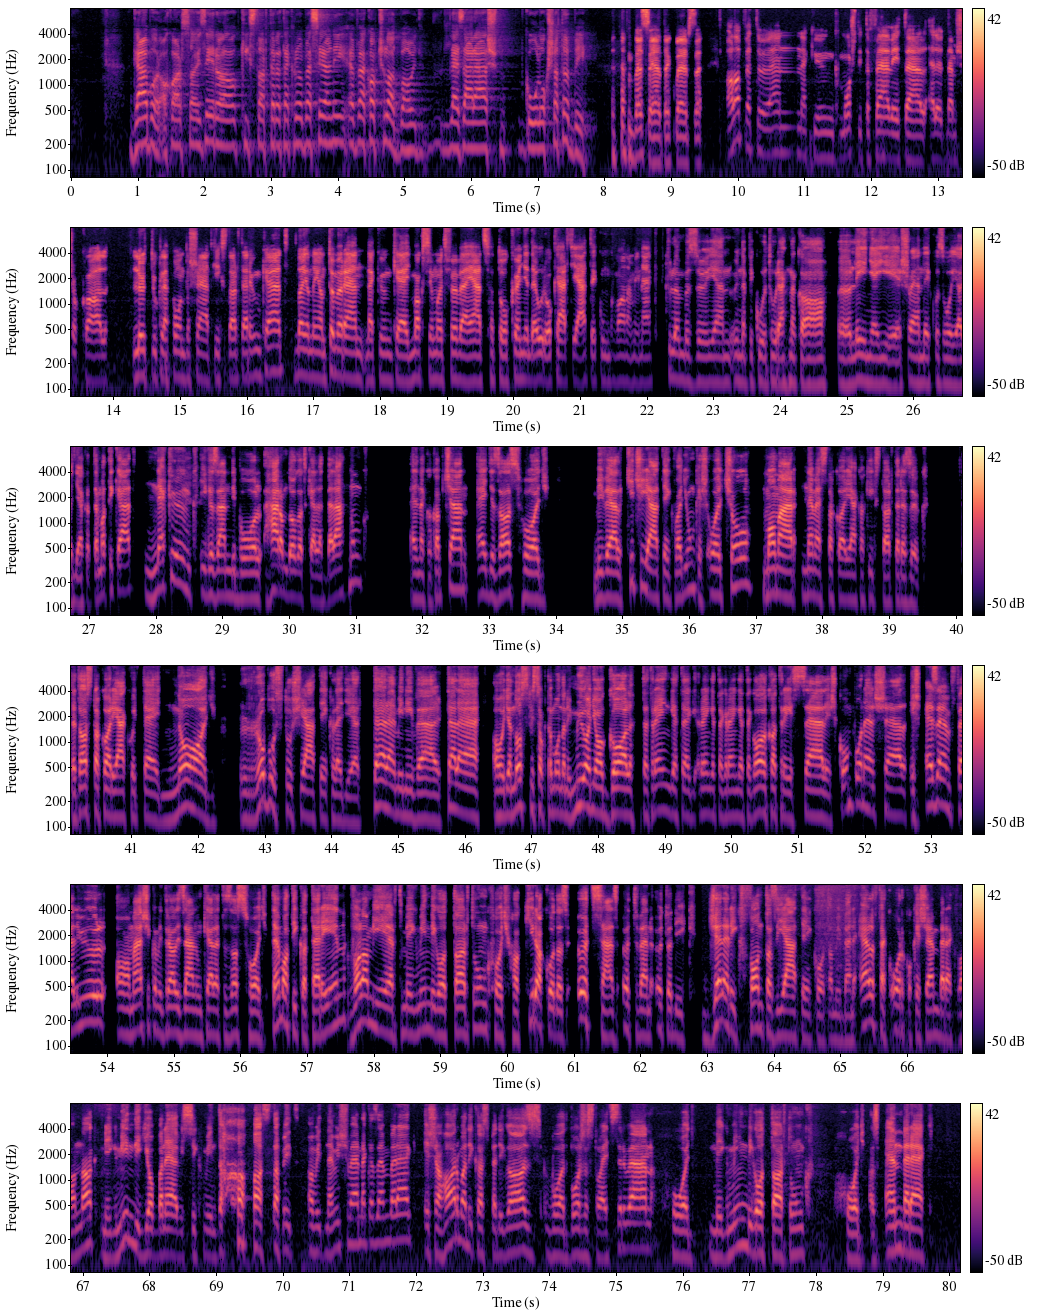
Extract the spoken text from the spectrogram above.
Gábor, akarsz azért a Kickstarteretekről beszélni ebben kapcsolatban, hogy lezárás, gólok, stb.? Beszéltek persze. Alapvetően nekünk most itt a felvétel előtt nem sokkal lőttük le pont a saját Kickstarterünket. Nagyon-nagyon tömören nekünk egy maximum 5 fővel játszható, könnyed eurókártya játékunk van, aminek különböző ilyen ünnepi kultúráknak a lényei és ajándékozói adják a tematikát. Nekünk igazándiból három dolgot kellett belátnunk ennek a kapcsán. Egy az az, hogy mivel kicsi játék vagyunk és olcsó, ma már nem ezt akarják a Kickstarterezők. Tehát azt akarják, hogy te egy nagy, robusztus játék legyél, tele minivel, tele, ahogy a Nosfi szokta mondani, műanyaggal, tehát rengeteg, rengeteg, rengeteg alkatrészsel és komponenssel, és ezen felül a másik, amit realizálnunk kellett, az az, hogy tematika terén valamiért még mindig ott tartunk, hogy ha kirakod az 555. generic fantasy játékot, amiben elfek, orkok és emberek vannak, még mindig jobban elviszik, mint azt, amit, amit nem ismernek az emberek, és a harmadik az pedig az volt borzasztó egyszerűen, hogy még mindig ott tartunk, hogy az emberek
